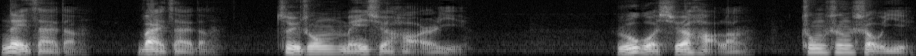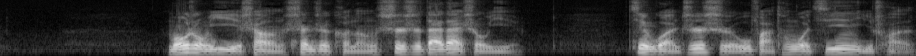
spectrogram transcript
内在的、外在的，最终没学好而已。如果学好了，终生受益，某种意义上甚至可能世世代代受益。尽管知识无法通过基因遗传，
